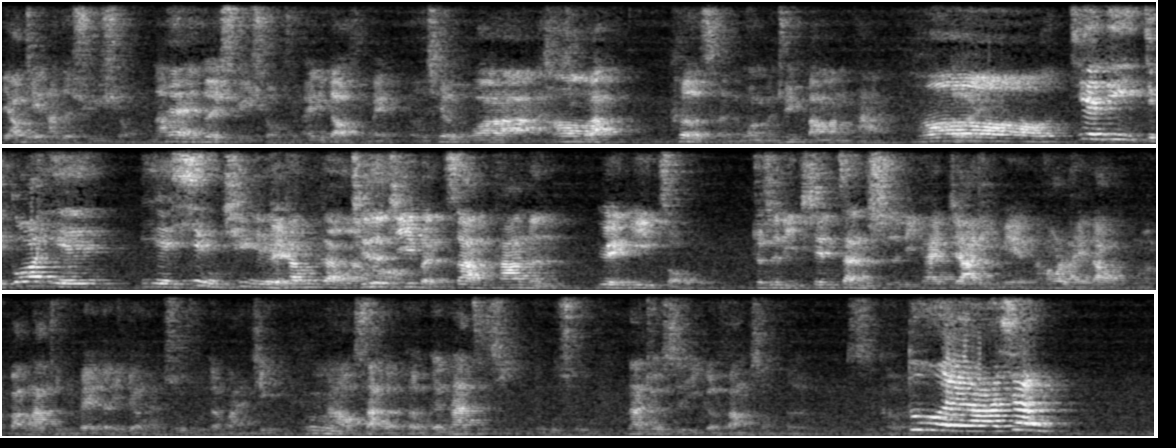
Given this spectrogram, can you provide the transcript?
了解他的需求，然后针对需求去，哎，你告诉我们耳切花啦，什么课程，我们去帮忙他。哦，建立一寡伊的伊的兴趣的感觉啊。其实基本上他们愿意走，就是你先暂时离开家里面，然后来到我们帮他准备的一个很舒服的环境，嗯然后上个课跟他自己独处，那就是一个放松的时刻。对啊，像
